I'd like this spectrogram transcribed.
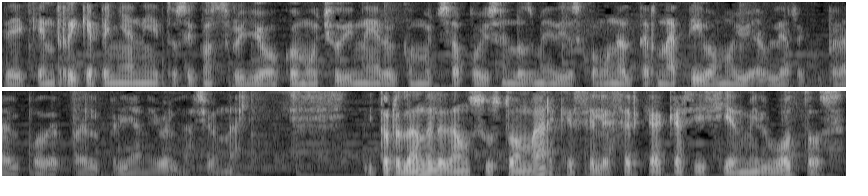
de que Enrique Peña Nieto se construyó con mucho dinero y con muchos apoyos en los medios como una alternativa muy viable a recuperar el poder para el PRI a nivel nacional. Y Torres Landa le da un susto a Márquez, se le acerca a casi 100 mil votos.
